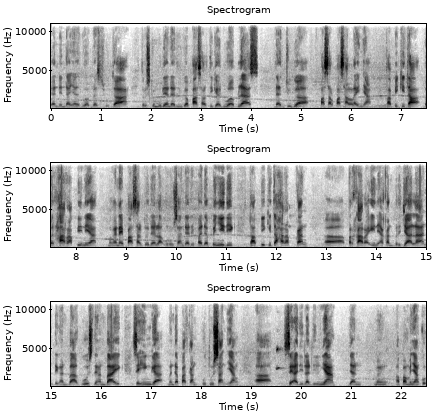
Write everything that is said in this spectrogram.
dan dendanya 12 juta. Terus kemudian ada juga pasal 312 dan juga pasal-pasal lainnya. Tapi kita berharap ini ya mengenai pasal itu adalah urusan daripada penyidik tapi kita harapkan uh, perkara ini akan berjalan dengan bagus dengan baik sehingga mendapatkan putusan yang uh, seadil-adilnya dan meng- apa, menyangkut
